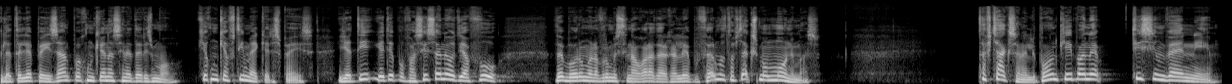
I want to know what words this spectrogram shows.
Η Λετελεία Πεϊζάν που έχουν και ένα συνεταιρισμό. Και έχουν και αυτοί Makerspace. Γιατί; Γιατί αποφασίσανε ότι αφού δεν μπορούμε να βρούμε στην αγορά τα εργαλεία που θέλουμε, θα τα φτιάξουμε μόνοι μας. Τα φτιάξανε λοιπόν και είπανε τι συμβαίνει;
